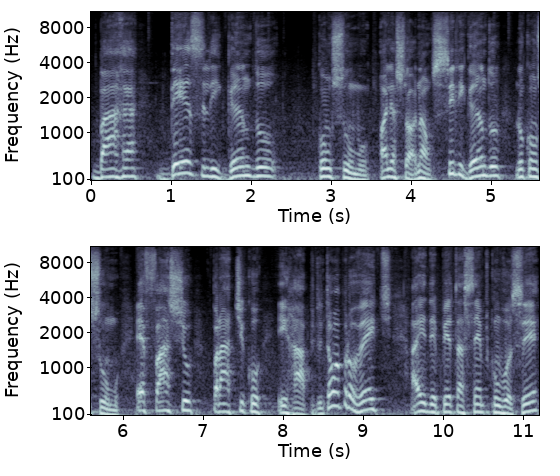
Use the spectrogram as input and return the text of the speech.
barra desligando consumo. Olha só, não, se ligando no consumo. É fácil, prático e rápido. Então aproveite, a EDP está sempre com você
